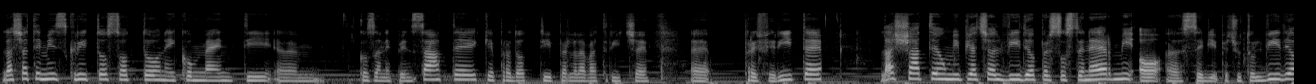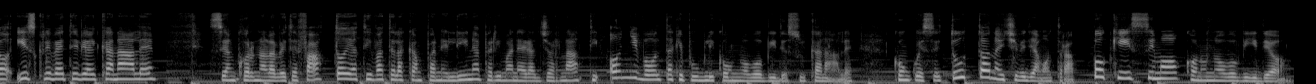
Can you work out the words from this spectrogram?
Lasciatemi scritto sotto nei commenti ehm, cosa ne pensate, che prodotti per la lavatrice eh, preferite. Lasciate un mi piace al video per sostenermi o, eh, se vi è piaciuto il video, iscrivetevi al canale se ancora non l'avete fatto e attivate la campanellina per rimanere aggiornati ogni volta che pubblico un nuovo video sul canale. Con questo è tutto, noi ci vediamo tra pochissimo con un nuovo video.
